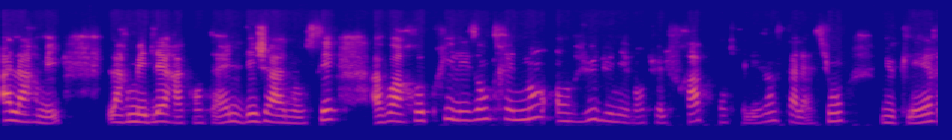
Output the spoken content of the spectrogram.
à l'armée. L'armée de l'air a quant à elle déjà annoncé avoir repris les entraînements en vue d'une éventuelle frappe contre les installations nucléaires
